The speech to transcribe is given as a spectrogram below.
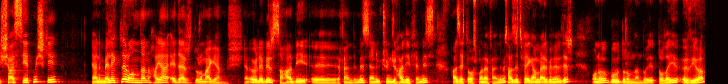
şahsiyetmiş ki yani melekler ondan haya eder duruma gelmiş. Yani öyle bir sahabi e, efendimiz yani üçüncü halifemiz Hazreti Osman Efendimiz. Hazreti Peygamber bile? Onu bu durumdan dolayı, dolayı övüyor.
